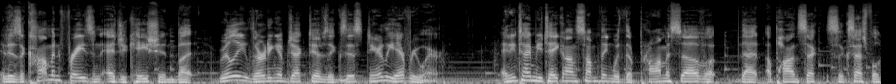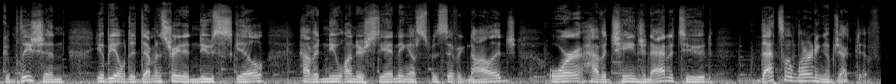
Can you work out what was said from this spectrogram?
It is a common phrase in education, but really, learning objectives exist nearly everywhere. Anytime you take on something with the promise of uh, that upon successful completion, you'll be able to demonstrate a new skill, have a new understanding of specific knowledge, or have a change in attitude, that's a learning objective.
